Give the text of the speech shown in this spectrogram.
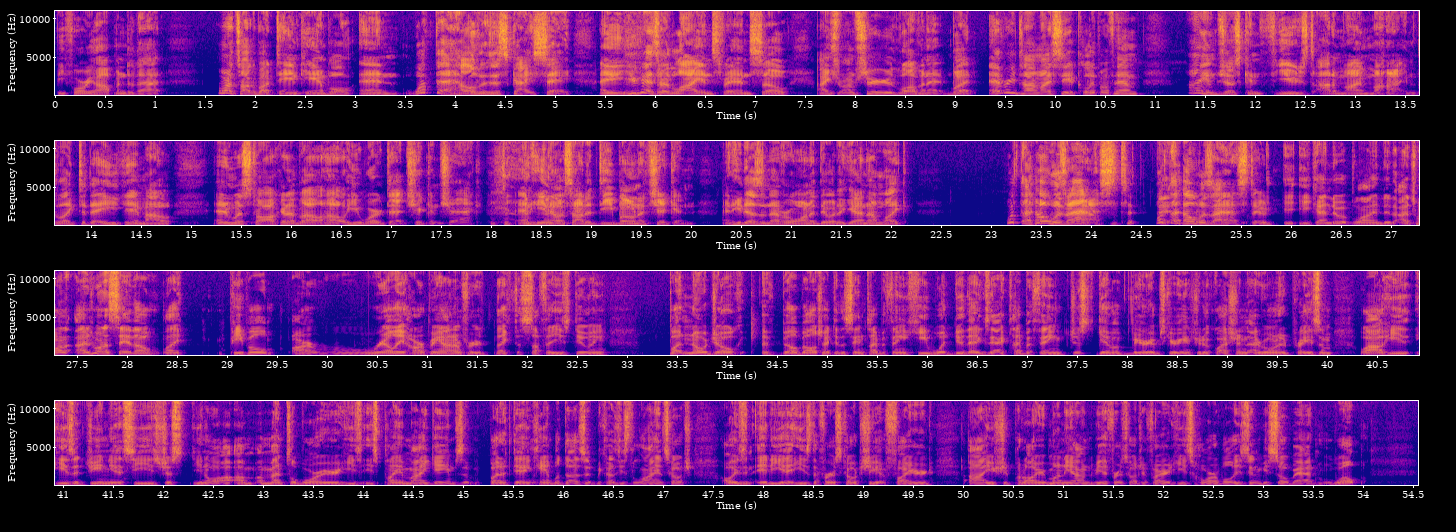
before we hop into that, I want to talk about Dan Campbell and what the hell does this guy say? I mean, you guys are Lions fans, so I, I'm sure you're loving it. But every time I see a clip of him, I am just confused out of my mind. Like today, he came out and was talking about how he worked at Chicken Shack and he knows how to debone a chicken and he doesn't ever want to do it again. I'm like, what the hell was asked? What the hell was asked, dude? He, he can do it blinded. I just want I just want to say though, like people are really harping on him for like the stuff that he's doing. But no joke, if Bill Belichick did the same type of thing, he would do that exact type of thing. Just give a very obscure answer to a question. Everyone would praise him. Wow, he he's a genius. He's just you know a, a mental warrior. He's he's playing mind games. But if Dan Campbell does it because he's the Lions coach, oh he's an idiot. He's the first coach to get fired. Uh, you should put all your money on him to be the first coach to get fired. He's horrible. He's gonna be so bad. Well,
